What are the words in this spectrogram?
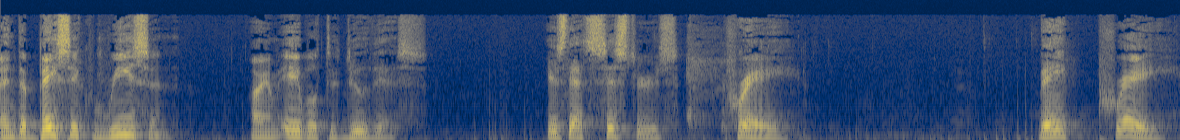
And the basic reason I am able to do this is that sisters pray. They pray.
